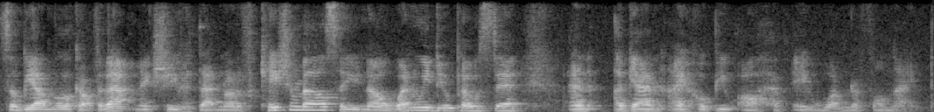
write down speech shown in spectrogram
So be on the lookout for that. Make sure you hit that notification bell so you know when we do post it. And again, I hope you all have a wonderful night.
